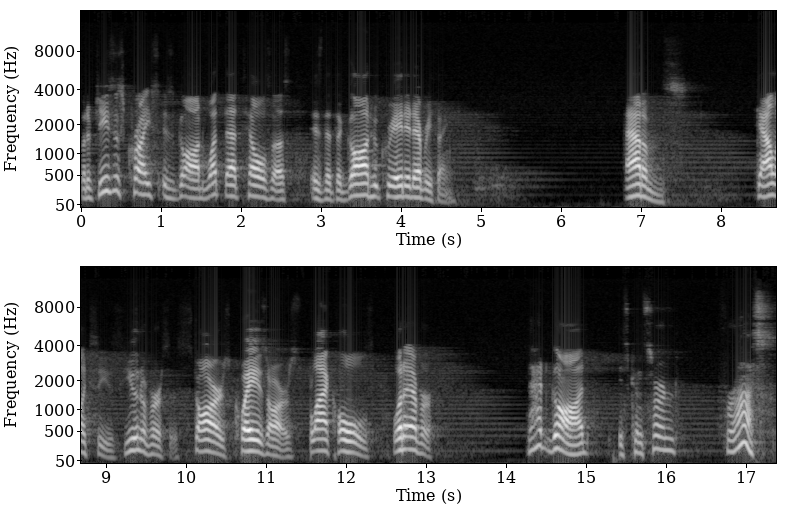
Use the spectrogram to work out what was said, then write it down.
But if Jesus Christ is God, what that tells us is that the God who created everything atoms, galaxies, universes, stars, quasars, black holes, whatever that God is concerned for us.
